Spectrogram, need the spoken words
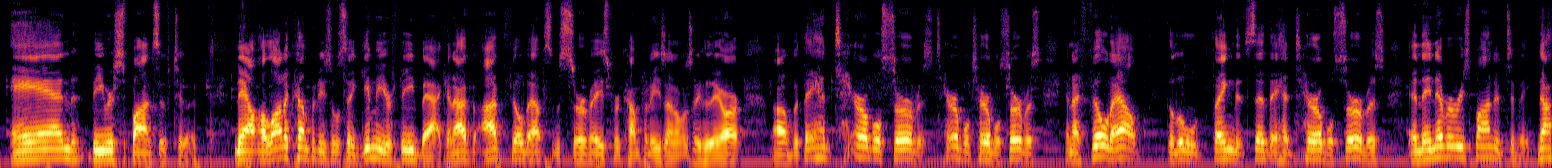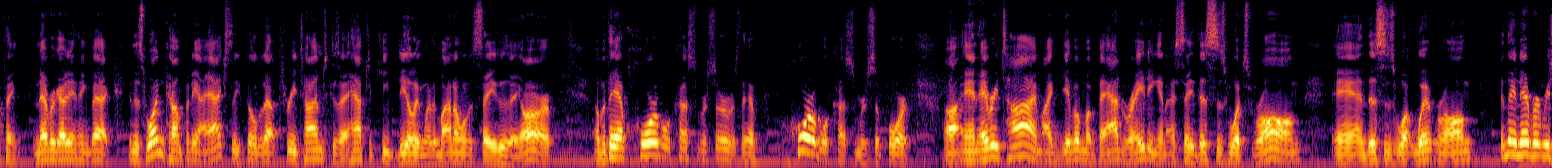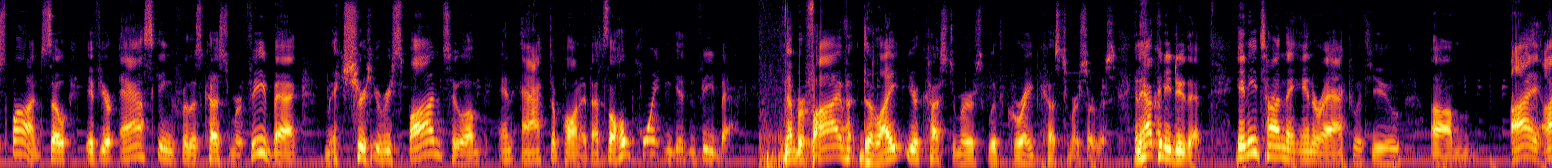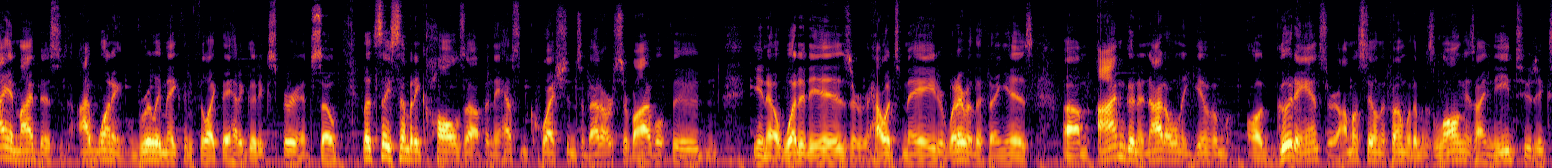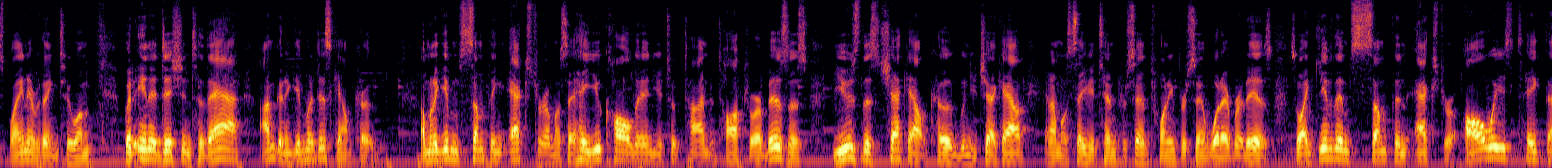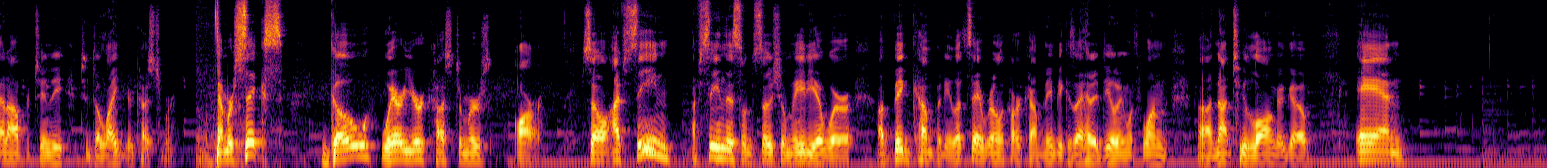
and be responsive to it now a lot of companies will say give me your feedback. And I've, I've filled out some surveys for companies. I don't want to say who they are uh, but they had terrible service terrible terrible service. And I filled out the little thing that said they had terrible service and they never responded to me. Nothing. Never got anything back. In this one company I actually filled it out three times because I have to keep dealing with them. I don't want to say who they are uh, but they have horrible customer service. They have horrible customer support. Uh, and every time I give them a bad rating and I say this is what's wrong and this is what went wrong and they never respond. So if you're asking for this customer feedback make sure you respond to them and act upon it. That's the whole point in getting feedback. Number five delight your customers with great customer service. And how can you do that? Anytime they interact with you um, I I in my business I want to really make them feel like they had a good experience. So let's say somebody calls up and they have some questions about our survival food and you know what it is or how it's made or whatever the thing is um, I'm gonna not only give them a good answer I'm gonna stay on the phone with them as long as I need to to explain everything to them but in addition to that I'm gonna give them a discount code I'm gonna give them something extra. I'm gonna say hey you called in you took time to talk to our business. Use this checkout code when you check out and I'm gonna save you 10% 20% whatever it is. So I give them something extra. Always take that opportunity to delight your customer. Number six go where your customers are. So I've seen I've seen this on social media where a big company let's say a rental car company because I had a dealing with one uh, not too long ago and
